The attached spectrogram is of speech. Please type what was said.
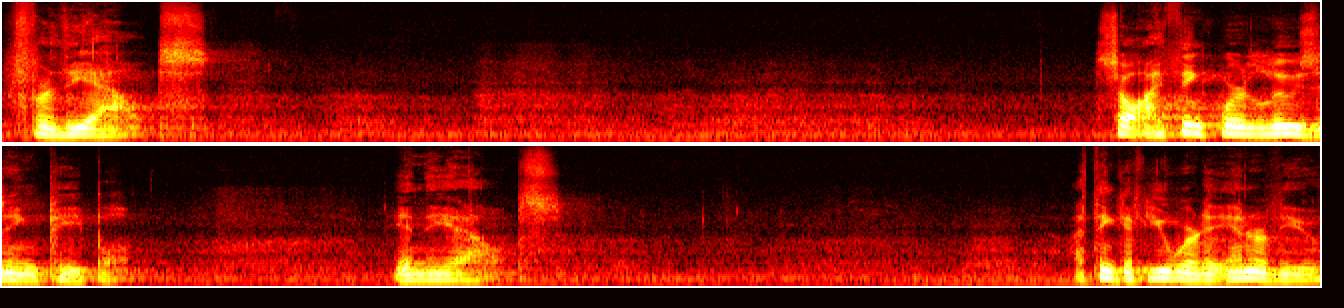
for the Alps. So I think we're losing people in the Alps. I think if you were to interview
